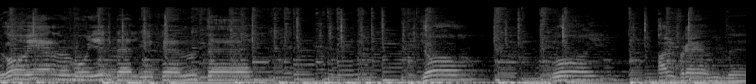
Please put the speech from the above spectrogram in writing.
el gobierno es muy inteligente. Yo voy al frente.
